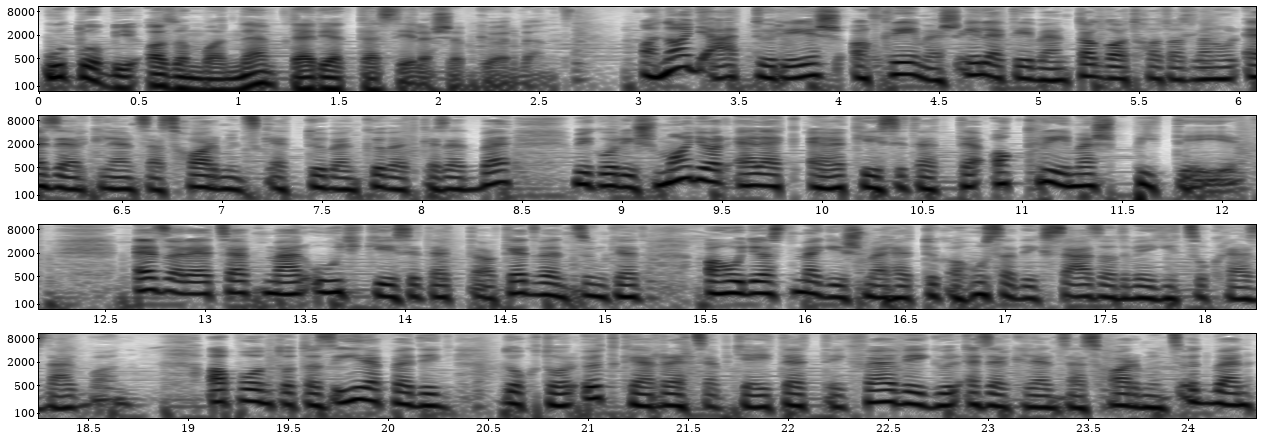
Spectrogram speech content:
Utóbbi azonban nem terjedt el szélesebb körben. A nagy áttörés a krémes életében tagadhatatlanul 1932-ben következett be, mikor is Magyar Elek elkészítette a krémes pitéjét. Ez a recept már úgy készítette a kedvencünket, ahogy azt megismerhettük a 20. század végi cukrászdákban. A pontot az íre pedig dr. Ötker receptjei tették fel végül 1935-ben,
